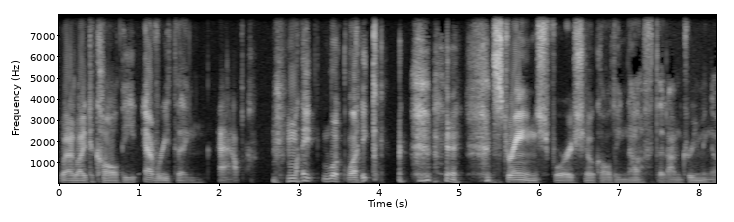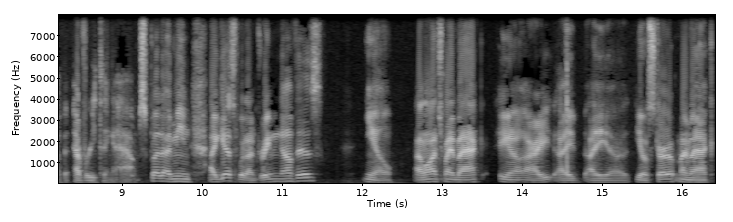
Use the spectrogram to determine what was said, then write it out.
what I like to call the everything app might look like. Strange for a show called Enough that I'm dreaming of everything apps. But I mean, I guess what I'm dreaming of is, you know, I launch my Mac, you know, I I, I uh, you know start up my Mac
